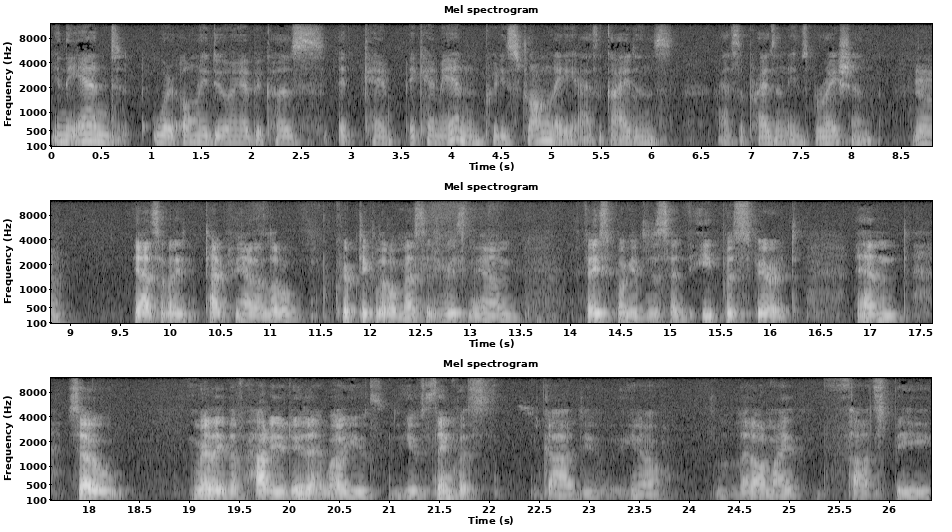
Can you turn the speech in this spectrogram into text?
in the end, we're only doing it because it came it came in pretty strongly as a guidance as a present inspiration. Yeah. Yeah, somebody typed me out a little cryptic little message recently on Facebook. It just said, eat with spirit. And so really, the, how do you do that? Well, you you think with God. You you know, let all my thoughts be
